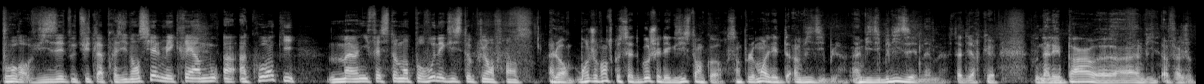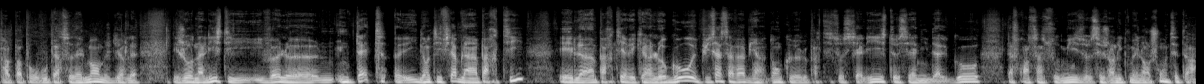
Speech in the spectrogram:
pour viser tout de suite la présidentielle, mais créer un, un courant qui manifestement pour vous, n'existe plus en France Alors, moi je pense que cette gauche, elle existe encore. Simplement, elle est invisible, invisibilisée même. C'est-à-dire que vous n'allez pas, euh, enfin je parle pas pour vous personnellement, mais je veux dire, les journalistes, ils, veulent euh, une tête euh, identifiable à un parti, et un parti avec un logo, et puis ça, ça va bien. Donc le Parti Socialiste, c'est Anne Hidalgo, la France Insoumise, c'est Jean-Luc Mélenchon, etc.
